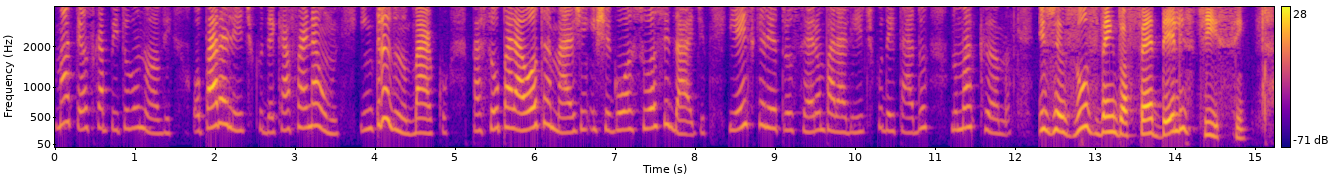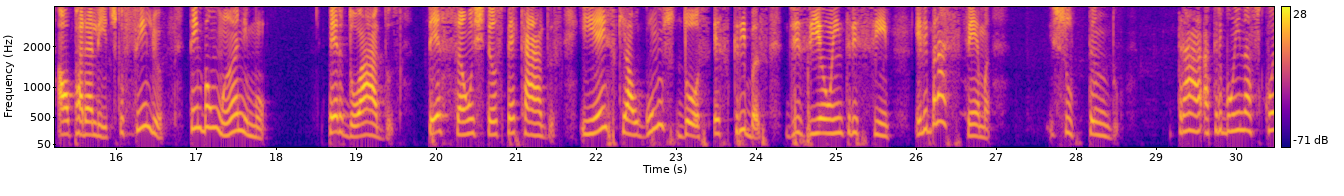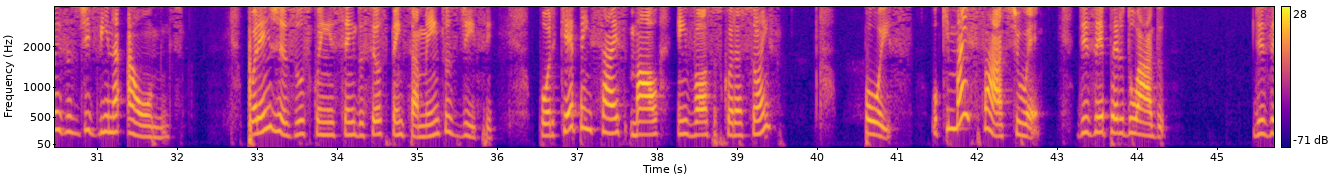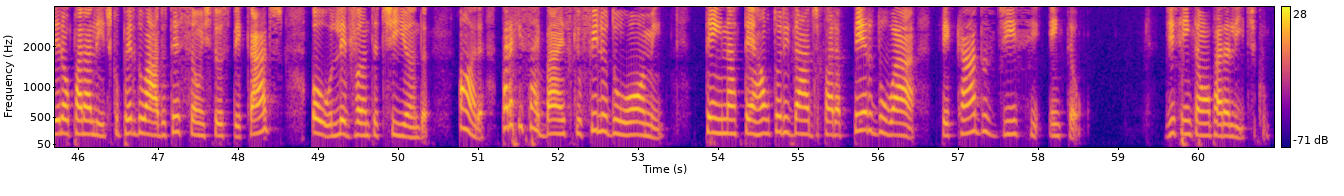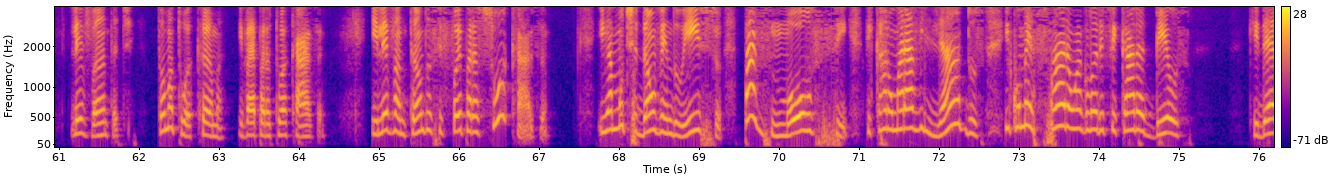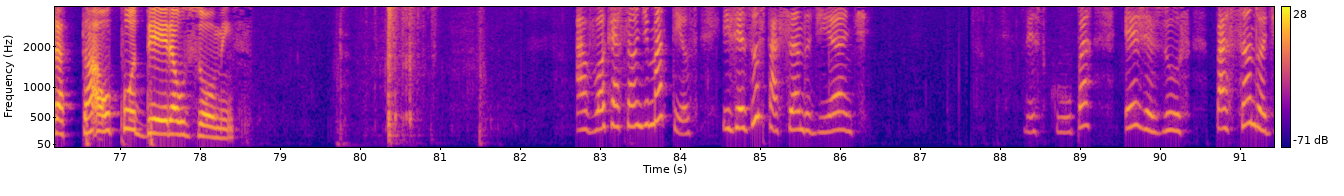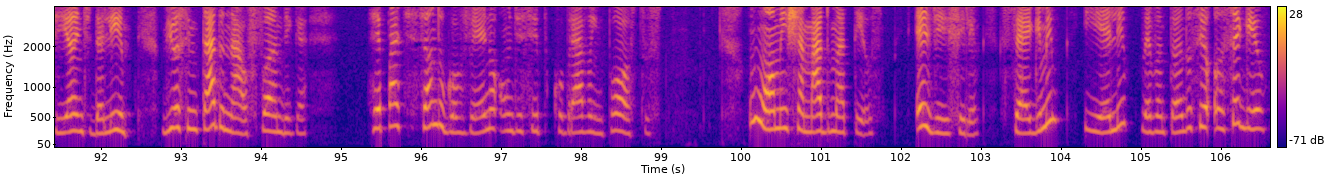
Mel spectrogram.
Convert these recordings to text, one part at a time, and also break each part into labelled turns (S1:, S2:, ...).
S1: Mateus capítulo 9 O paralítico de Cafarnaum, entrando no barco, passou para a outra margem e chegou à sua cidade. E eis que lhe trouxeram um paralítico deitado numa cama.
S2: E Jesus, vendo a fé deles, disse ao paralítico: Filho, tem bom ânimo, perdoados te são os teus pecados. E eis que alguns dos escribas diziam entre si: Ele blasfema, insultando atribuindo as coisas divinas a homens. Porém, Jesus, conhecendo seus pensamentos, disse: Por que pensais mal em vossos corações? Pois o que mais fácil é dizer perdoado, dizer ao paralítico: Perdoado te são os teus pecados, ou levanta-te e anda. Ora, para que saibais que o Filho do Homem tem na terra autoridade para perdoar pecados, disse então. Disse então ao paralítico: Levanta-te, toma tua cama e vai para tua casa. E levantando-se, foi para sua casa. E a multidão, vendo isso, pasmou-se, ficaram maravilhados e começaram a glorificar a Deus, que dera tal poder aos homens.
S1: A vocação de Mateus. E Jesus passando diante. Desculpa, e Jesus, passando adiante dali, viu assentado na alfândega, repartição do governo onde se cobravam impostos, um homem chamado Mateus, e disse-lhe: Segue-me. E ele, levantando-se, o seguiu.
